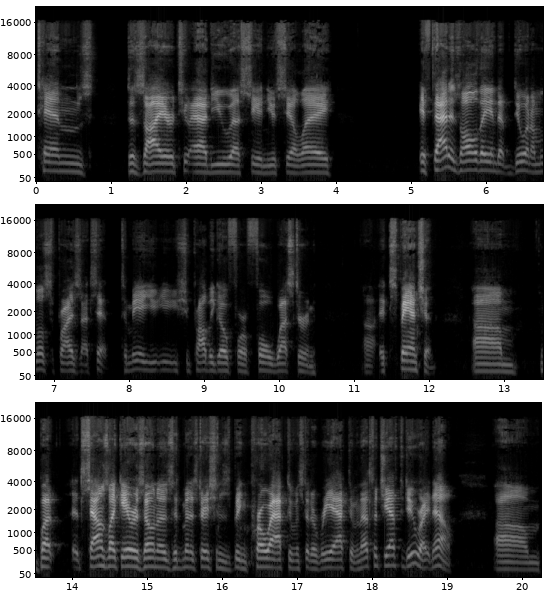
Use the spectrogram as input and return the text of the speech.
Ten's desire to add USC and UCLA. If that is all they end up doing, I'm a little surprised that's it. To me, you, you should probably go for a full Western uh, expansion. Um, but it sounds like Arizona's administration is being proactive instead of reactive, and that's what you have to do right now. Um,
